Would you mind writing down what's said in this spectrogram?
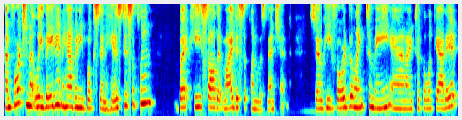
Unfortunately, they didn't have any books in his discipline, but he saw that my discipline was mentioned. So he forwarded the link to me and I took a look at it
